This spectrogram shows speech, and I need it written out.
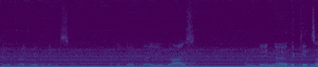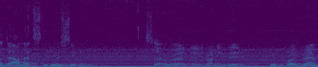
So uh, we'll celebrate with him. So happy birthday, you guys. And then uh, the kids are down at Studio Seven. So uh, they're running their full program.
